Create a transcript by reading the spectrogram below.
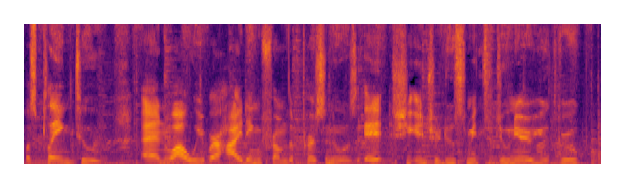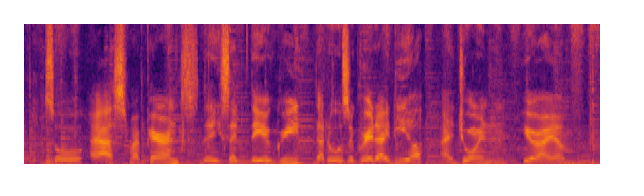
was playing too. And while we were hiding from the person who was it, she introduced me to junior youth group. So I asked my parents. They said they agreed that it was a great idea. I joined and here I am.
